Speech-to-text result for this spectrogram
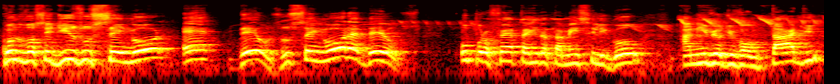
quando você diz: O Senhor é Deus? O Senhor é Deus. O profeta ainda também se ligou a nível de vontade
